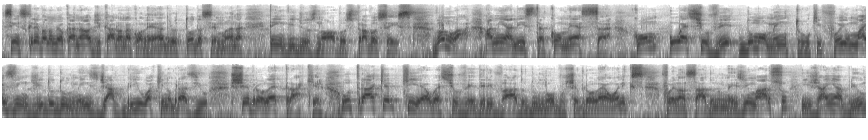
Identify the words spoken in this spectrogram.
se inscreva no meu canal de Carona com Leandro. Toda semana tem vídeos novos para vocês. Vamos lá, a minha lista começa com o SUV do momento, o que foi o mais vendido do mês de abril aqui no Brasil, Chevrolet Tracker. O Tracker, que é o SUV derivado do novo Chevrolet Onix, foi lançado no mês de março e já em abril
